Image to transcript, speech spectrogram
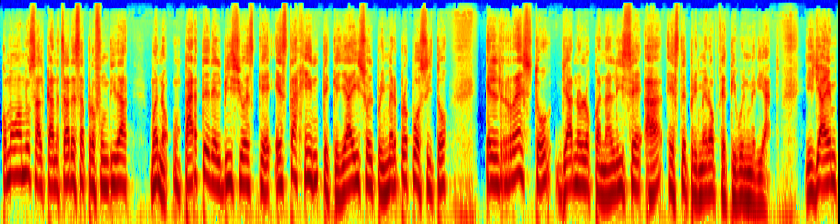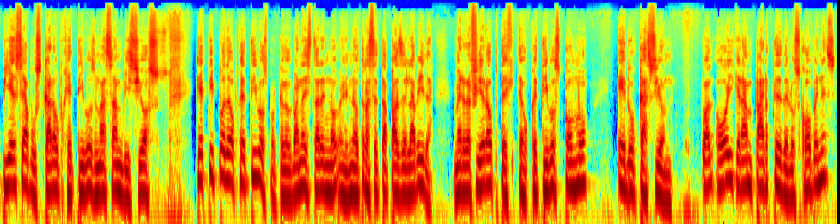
¿Cómo vamos a alcanzar esa profundidad? Bueno, parte del vicio es que esta gente que ya hizo el primer propósito, el resto ya no lo canalice a este primer objetivo inmediato y ya empiece a buscar objetivos más ambiciosos. ¿Qué tipo de objetivos? Porque los van a estar en, en otras etapas de la vida. Me refiero a objetivos como educación. Hoy gran parte de los jóvenes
